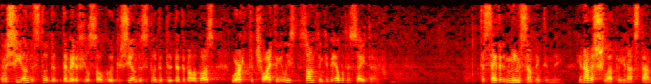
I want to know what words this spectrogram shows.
And she understood that that made her feel so good because she understood that the, that the Balabas worked to try to at least something to be able to say to her. To say that it means something to me. You're not a schlepper. You're not stam.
